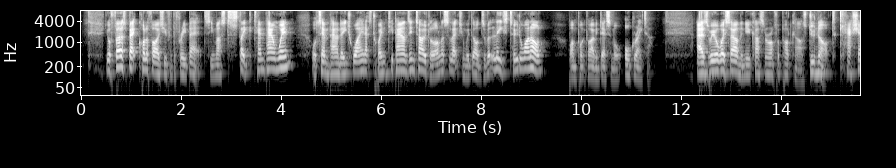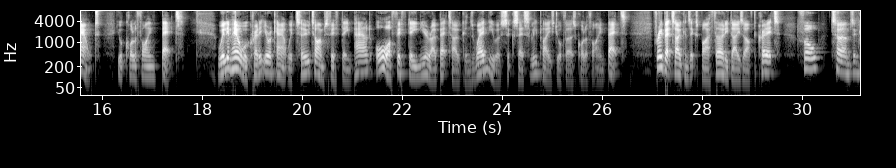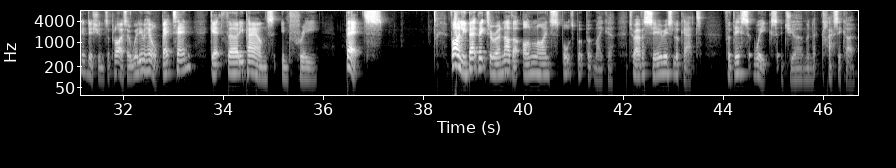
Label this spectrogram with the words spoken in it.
Your first bet qualifies you for the free bets. You must stake £10 win or £10 each way. That's £20 in total on a selection with odds of at least 2 to 1 on, 1.5 in decimal or greater. As we always say on the New Customer Offer podcast, do not cash out your qualifying bet. William Hill will credit your account with two times £15 or €15 Euro bet tokens when you have successfully placed your first qualifying bet. Free bet tokens expire 30 days after credit. Full terms and conditions apply. So, William Hill, bet 10, get £30 in free bets. Finally, BetVictor are another online sportsbook bookmaker to have a serious look at for this week's German Classico.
